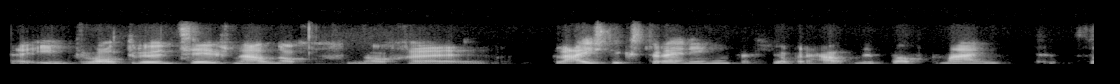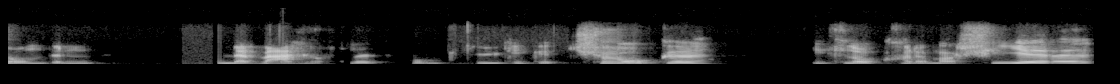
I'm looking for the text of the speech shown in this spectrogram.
Ein Intervall dröhnt sehr schnell nach, nach äh, Leistungstraining, das ist überhaupt nicht das gemeint, sondern man wechselt vom zügigen Joggen ins lockere Marschieren,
